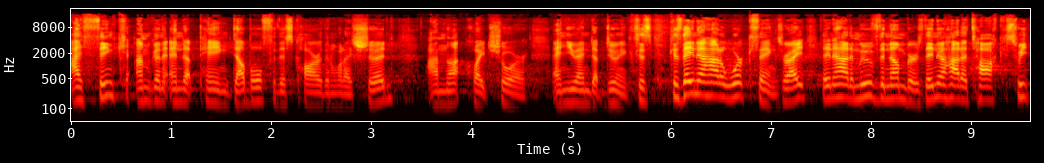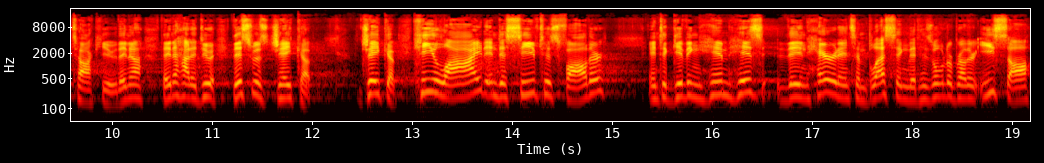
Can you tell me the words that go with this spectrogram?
I think I'm going to end up paying double for this car than what I should. I'm not quite sure. And you end up doing it. Because they know how to work things, right? They know how to move the numbers. They know how to talk, sweet talk you. They know, they know how to do it. This was Jacob. Jacob, he lied and deceived his father into giving him his the inheritance and blessing that his older brother Esau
